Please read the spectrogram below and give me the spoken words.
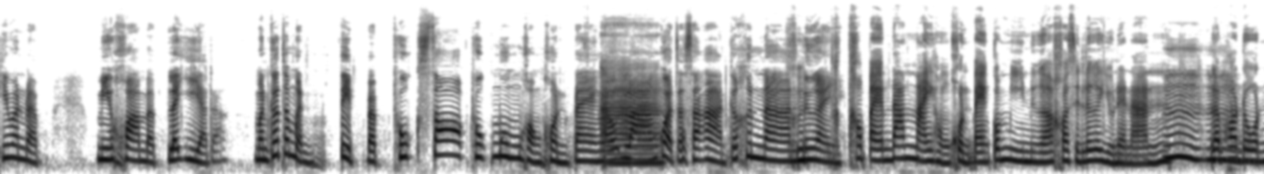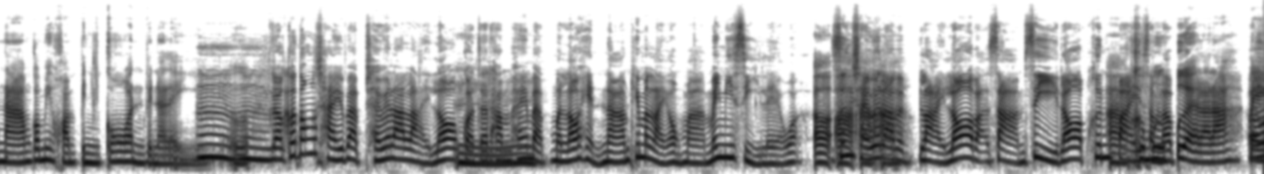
ที่มันแบบมีความแบบละเอียดอะ มันก็จะเหมือนติดแบบทุกซอกทุกมุมของขนแปรงแล้วล้างกว่าจะสะอาดก็คือนานคือเหนื่อย เข้าไปด้านในของขนแปรงก็มีเนื้อคอนซีลเลอร์อยู่ในนั้นอืมแล้วพอมโดนน้ำก็มีความเป็นก้อนเป็นอะไรอย่างงี้อืมเอออมแล้วก็ต้องใช้แบบใช้เวลาหลายรอบกว่าอืมจะทำให้แบบเหมือนเราเห็นน้ำที่มันไหลออกมา ไม่มีสีแล้วอะเออซึ่งอ่าใช้เวลาอ่าแบบหลายรอบอะสามสี่รอบขึ้นอะไปคือมืสำอหรับเปื่อยแล้วนะแปรง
